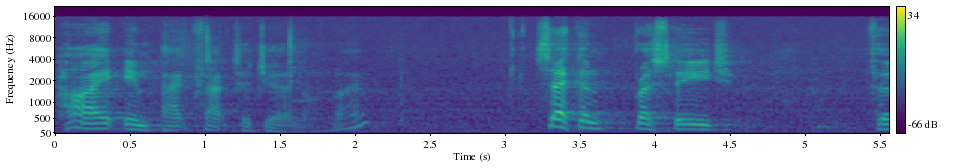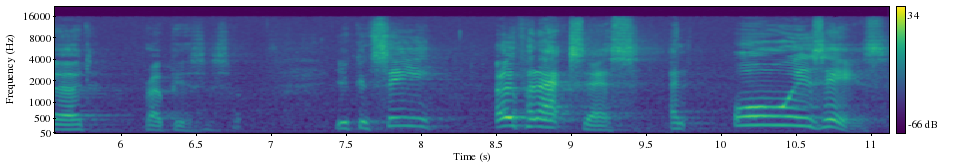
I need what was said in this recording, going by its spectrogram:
High impact factor journal, right? Second, prestige. Third, appropriateness. You can see open access, and always is,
